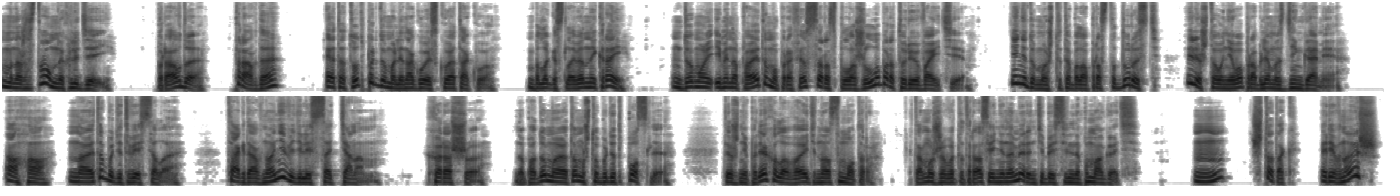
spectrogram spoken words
Множество умных людей. Правда? Правда. Это тут придумали нагойскую атаку. Благословенный край. Думаю, именно поэтому профессор расположил лабораторию в Айти. Я не думаю, что это была просто дурость, или что у него проблемы с деньгами. Ого, но это будет весело. Так давно не виделись с Аттяном. Хорошо, но подумай о том, что будет после. Ты же не приехала в Айти на осмотр. К тому же в этот раз я не намерен тебе сильно помогать. М? Что так, ревнуешь?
